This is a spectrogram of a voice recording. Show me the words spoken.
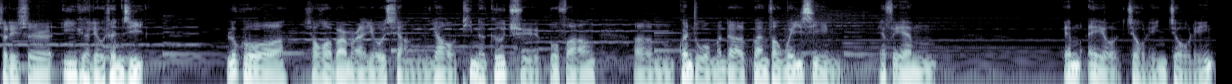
这里是音乐留声机。如果小伙伴们有想要听的歌曲，不妨嗯关注我们的官方微信 FM ML 九零九零。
